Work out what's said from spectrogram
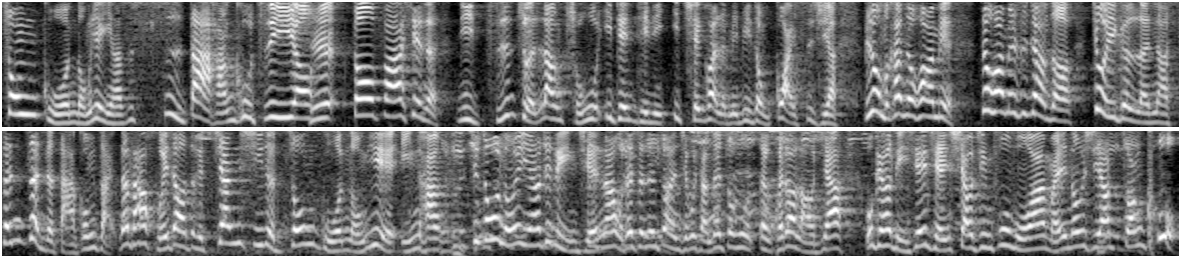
中国农业银行是四大行库之一哦，是都发现了你只准让储户一天提领一千块人民币这种怪事情啊。比如我们看这个画面，这个画面是这样子哦，就一个人呐、啊，深圳的打工仔，那他回到这个江西的中国农业银行，去中国农业银行去领钱啊。我在深圳赚的钱，我想在中国呃回到老家，我给他领些钱，孝敬父母啊，买些东西啊，装酷。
